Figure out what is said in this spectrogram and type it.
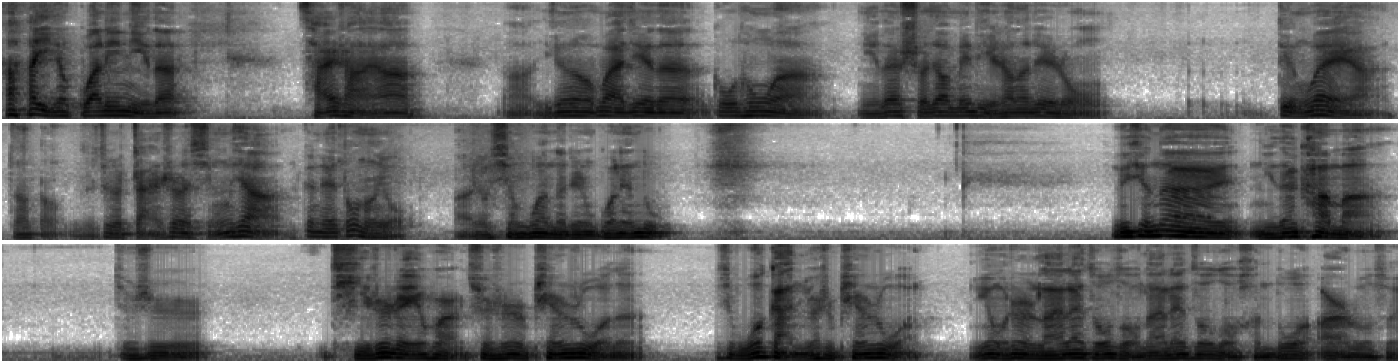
他已经管理你的财产呀，啊，已经外界的沟通啊，你在社交媒体上的这种定位啊，等等，这个展示的形象跟这都能有啊，有相关的这种关联度。所以现在你再看吧，就是体制这一块确实是偏弱的，我感觉是偏弱了，因为我这儿来来走走，来来走走很多二十多岁。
